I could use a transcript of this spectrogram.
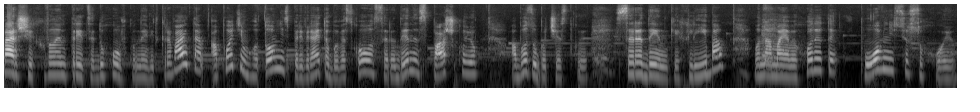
Перші хвилин 30 духовку не відкривайте, а потім готовність перевіряйте обов'язково середини з пашкою або зубочисткою. Серединки хліба вона має виходити повністю сухою.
